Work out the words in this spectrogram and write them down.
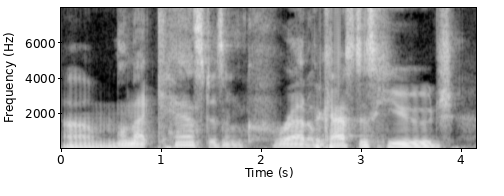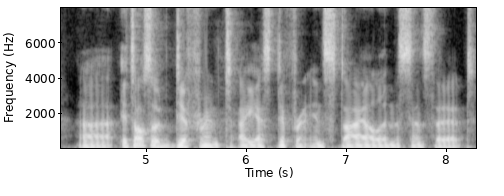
Um, And that cast is incredible. the cast is huge. Uh, it's also different, I guess, different in style in the sense that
